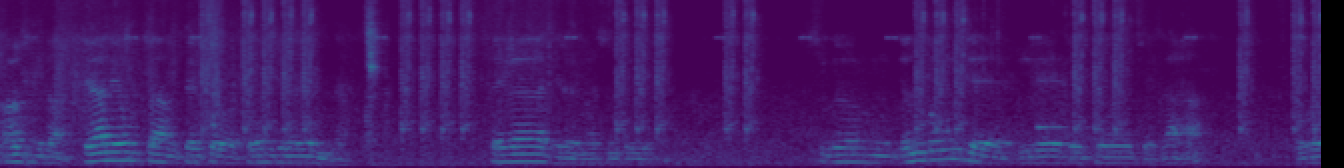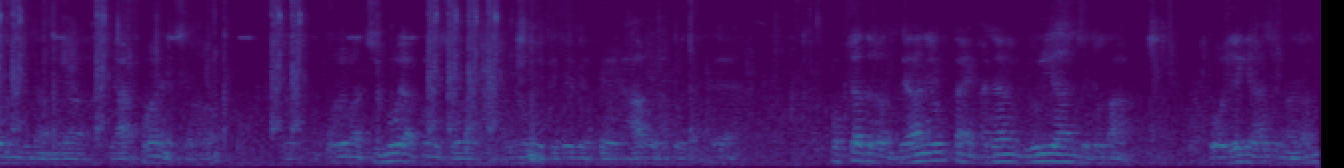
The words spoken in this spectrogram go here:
반갑습니다. 대한애국당 대표 정진 의원입니다. 세 가지를 말씀드리겠습니다. 지금 연동제 비례대표제가 더불어민주당과 야권에서 오랜만 진보 야권에서 연동제 비례대표에 합을 하고 있는데 독자들은 대한애국당이 가장 유리한 제도다 고 얘기하지만은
